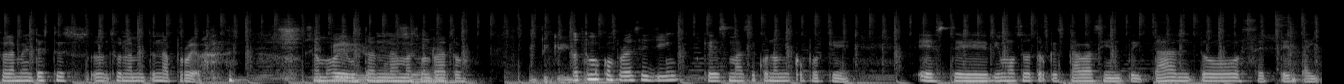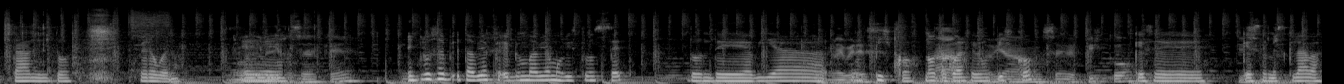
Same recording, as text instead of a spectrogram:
Solamente esto es solamente una prueba. vamos a degustar nada más un rato. Un. Nosotros hemos comprado ese jean que es más económico porque este vimos otro que estaba ciento y tanto, setenta y tantos. Pero bueno. No, eh, ¿sabes qué? Incluso todavía habíamos visto un set donde había un pisco. ¿No te Ah, acuerdas que había un había pisco? un sé, pisco. que se que Sí, se sí. mezclaba,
